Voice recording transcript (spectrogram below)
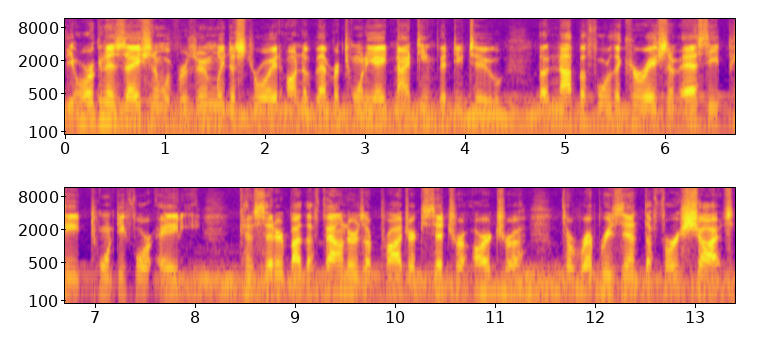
The organization was presumably destroyed on November 28, 1952, but not before the creation of SCP-2480, considered by the founders of Project Citra-Artra to represent the first shots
